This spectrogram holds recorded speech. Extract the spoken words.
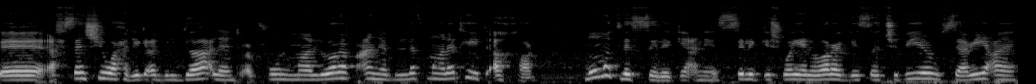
فأحسن شي واحد يقعد بالقاع لأن تعرفون مال الورق عنب اللف مالتها يتأخر. مو مثل السلق يعني السلق شوية الورق يصير كبير وسريعة.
